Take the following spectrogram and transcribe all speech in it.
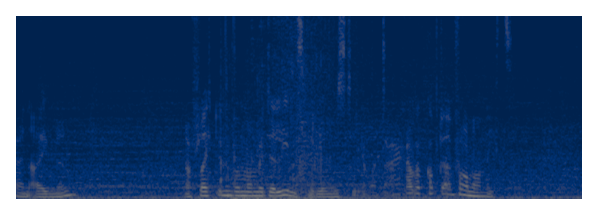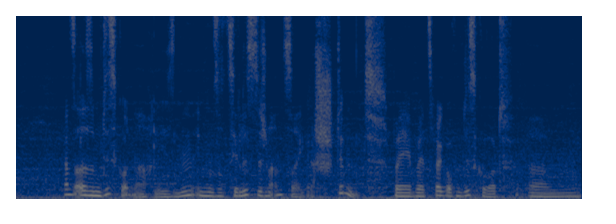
Keinen eigenen. Na, vielleicht irgendwann mal mit der Lebensmittelindustrie. Aber da kommt einfach noch nichts. Kannst alles im Discord nachlesen, im sozialistischen Anzeiger. Stimmt, bei, bei Zweig auf dem Discord ähm,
